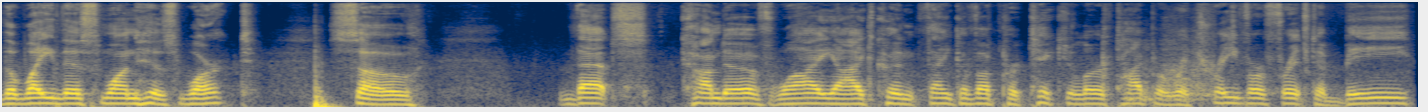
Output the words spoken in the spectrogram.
the way this one has worked. So that's kind of why I couldn't think of a particular type of retriever for it to be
